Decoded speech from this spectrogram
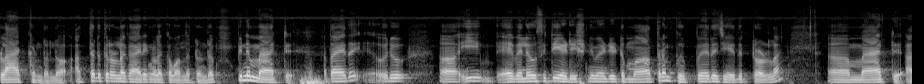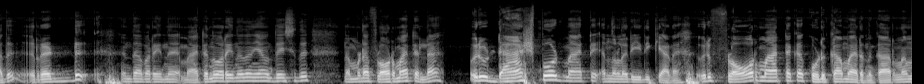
ബ്ലാക്ക് ഉണ്ടല്ലോ അത്തരത്തിലുള്ള കാര്യങ്ങളൊക്കെ വന്നിട്ടുണ്ട്. പിന്നെ മാറ്റ് അതായത് ഒരു ഈ വെലോസിറ്റി എഡിഷന് വേണ്ടിയിട്ട് മാത്രം പ്രിപ്പയർ ചെയ്തിട്ടുള്ള മാറ്റ് അത് റെഡ് എന്താ പറയുന്നത്? മാറ്റ് എന്ന് പറയുന്നത് ഞാൻ ഉദ്ദേശിച്ചത് നമ്മുടെ ഫ്ലോർ മാറ്റ് അല്ല ഒരു ഡാഷ്ബോർഡ് മാറ്റ് എന്നുള്ള രീതിക്കാണ്. ഒരു ഫ്ലോർ മാറ്റൊക്കെ കൊടുക്കാമായിരുന്നു. കാരണം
